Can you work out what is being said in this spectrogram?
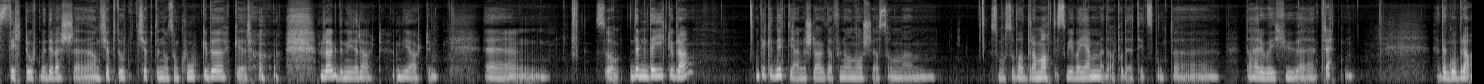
stilte opp med diverse Han kjøpte, opp, kjøpte noen sånn kokebøker og lagde mye rart. Mye artig. Um, så det, det, gikk jo bra. Han fikk et nytt hjerneslag da, for noen år siden som, um, som også var dramatisk. Vi var hjemme da på det tidspunktet. Dette er jo i 2013 det går bra.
